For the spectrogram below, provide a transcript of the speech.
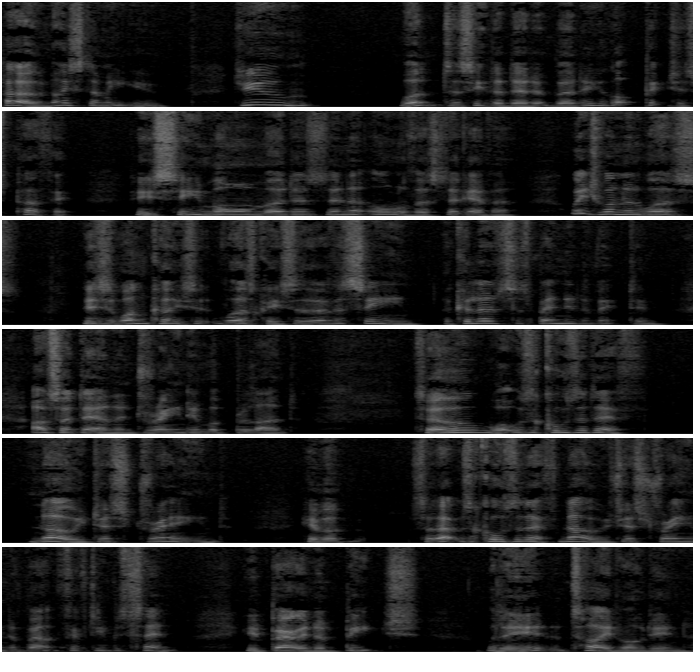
Hello, nice to meet you. Do you want to see the dead body? You've got pictures, perfect. So you see more murders than all of us together. Which one was? This is one case, worst case I've ever seen. The killer suspended the victim upside down and drained him of blood. So, what was the cause of death? No, he just drained him of. So that was the cause of death? No, he just drained about fifteen percent. He'd buried a beach With the tide rolled in,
